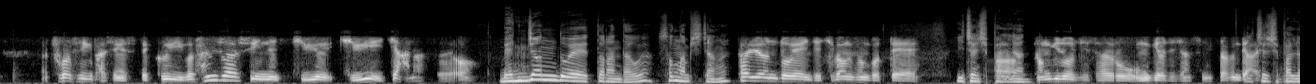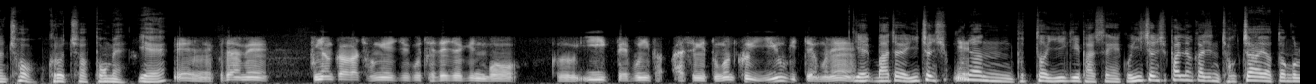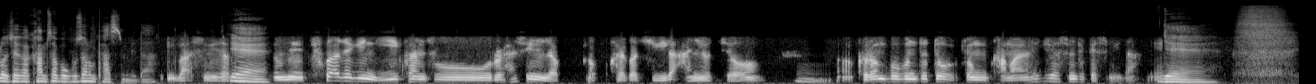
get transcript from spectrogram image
추가 수익이 발생했을 때 그 이익을 환수할 수 있는 지위, 지위에 있지 않았어요. 몇 년도에 떠난다고요? 성남시장을? 8년도에 이제 지방선거 때 2018년. 어, 경기도지사로 옮겨지지 않습니까? 근데 2018년 초. 그렇죠. 봄에. 예. 예, 그 다음에 분양가가 정해지고 대대적인 뭐, 그 이익 배분이 바, 발생했던 건 그 이유기 때문에. 예, 맞아요. 2019년부터 예. 이익이 발생했고, 2018년까지는 적자였던 걸로 제가 감사 보고서는 봤습니다. 맞습니다. 예. 때문에 추가적인 이익 환수를 할 수 있는 역, 역할과 지위가 아니었죠. 음. 어, 그런 부분도 또 좀 감안해 주셨으면 좋겠습니다. 예. 예.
